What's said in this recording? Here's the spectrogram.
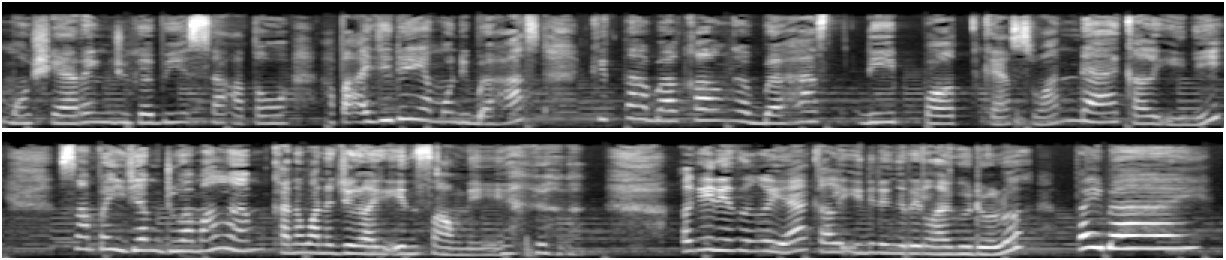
mau sharing juga bisa atau apa aja deh yang mau dibahas kita bakal ngebahas di podcast Wanda kali ini sampai jam 2 malam karena Wanda juga lagi insomnia oke ditunggu ya kali ini dengerin lagu dulu. Bye bye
